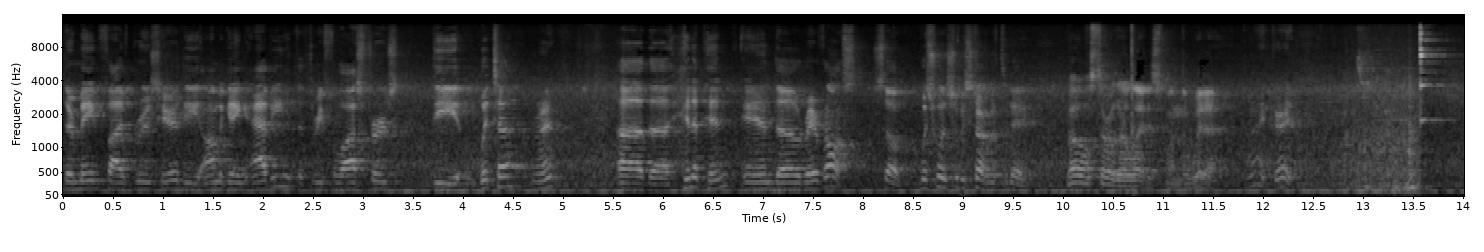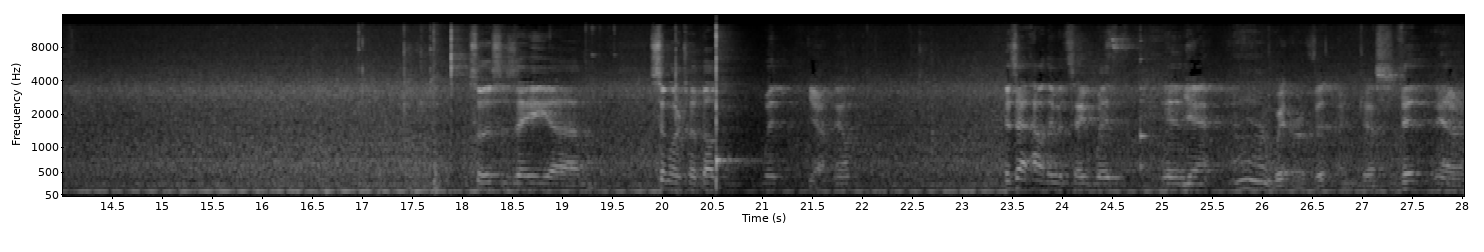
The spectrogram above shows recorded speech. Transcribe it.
their main five brews here: the Ommegang Abbey, the Three Philosophers, the Witte, right, uh, the Hennepin, and the Rare Vos. So, which one should we start with today? Well, we'll start with our latest one, the Witte. All right, great. So this is a um, similar to a Belgian wit. Yeah. You know? Is that how they would say wit in Yeah, eh, wit or vit, I guess. Vit, yeah.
